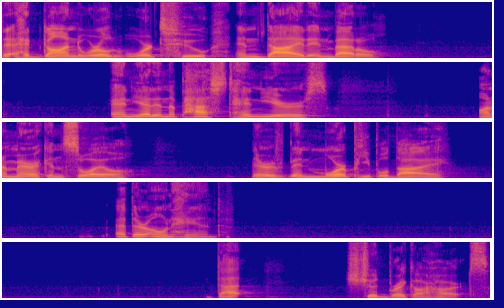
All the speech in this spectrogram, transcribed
that had gone to World War II and died in battle. And yet, in the past 10 years, on American soil, there have been more people die at their own hand. That should break our hearts.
